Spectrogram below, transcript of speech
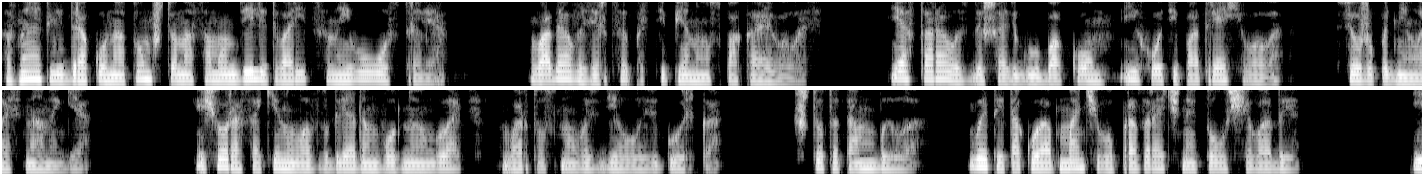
Знает ли дракон о том, что на самом деле творится на его острове? Вода в озерце постепенно успокаивалась. Я старалась дышать глубоко и, хоть и потряхивала, все же поднялась на ноги. Еще раз окинула взглядом водную гладь, во рту снова сделалось горько. Что-то там было, в этой такой обманчиво прозрачной толще воды. И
